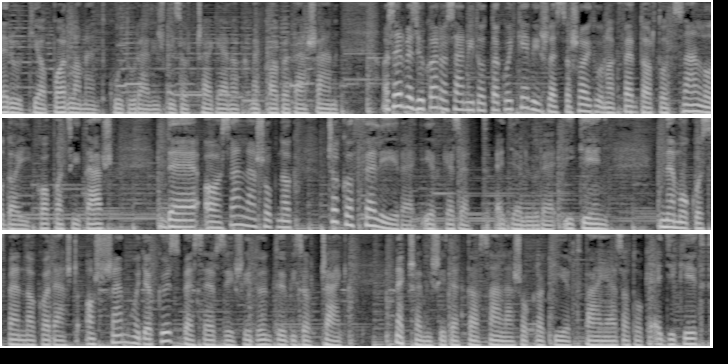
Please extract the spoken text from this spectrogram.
derül ki a Parlament Kulturális Bizottságának meghallgatásán. A szervezők arra számítottak, hogy kevés lesz a sajtónak fenntartott szállodai kapacitás, de a szállásoknak csak a felére érkezett egyelőre igény. Nem okoz fennakadást az sem, hogy a közbeszerzési döntőbizottság megsemmisítette a szállásokra kiírt pályázatok egyikét,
